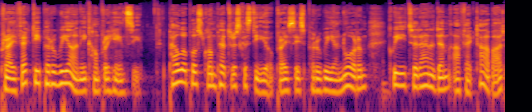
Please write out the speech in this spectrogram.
Praefecti Peruviani comprehensi, Paulo postquam Petrus Castillo praeses Peruvianorum, qui tyrannidem affectabat,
